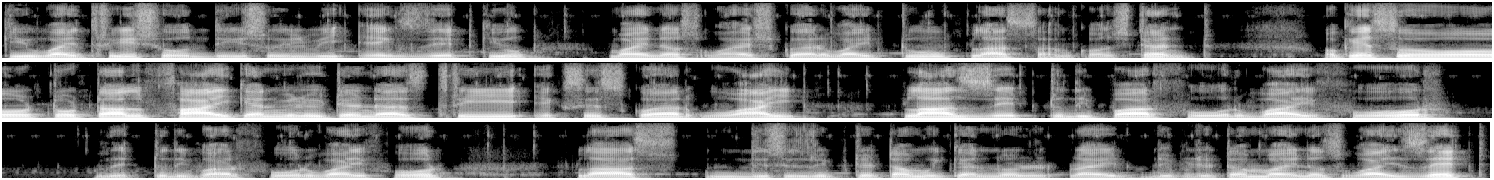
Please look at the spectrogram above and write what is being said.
cube by 3 so this will be x z cube minus y square by 2 plus some constant okay so total phi can be written as 3 x square y plus z to the power 4 by 4 z to the power 4 by 4 plus this is repeated term we cannot write repeated term minus yz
